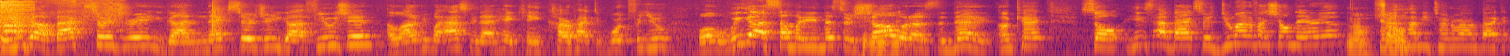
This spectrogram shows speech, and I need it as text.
You got back surgery, you got neck surgery, you got fusion. A lot of people ask me that, hey, can chiropractic work for you? Well, we got somebody, Mr. Sean, with us today, okay? So he's had back surgery. Do you mind if I show him the area? No, Can show I him. have you turn around back?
